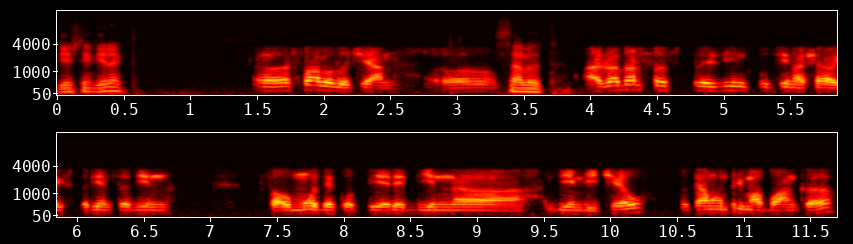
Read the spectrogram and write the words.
Ești în direct. Uh, salut, Lucian. Uh, Salut. aș vrea doar să-ți prezint puțin așa o experiență din sau mod de copiere din, uh, din liceu. Stăteam în prima bancă.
